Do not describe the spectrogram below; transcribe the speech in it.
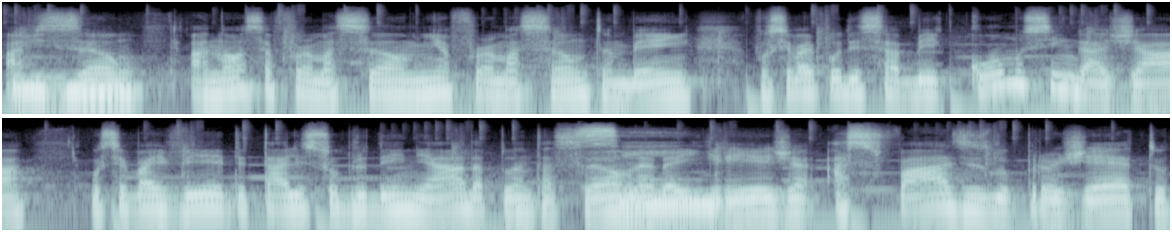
à uhum. visão, à nossa formação, minha formação também. Você vai poder saber como se engajar. Você vai ver detalhes sobre o DNA da plantação, né, da igreja, as fases do projeto,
